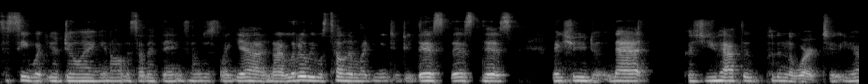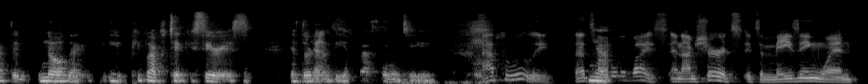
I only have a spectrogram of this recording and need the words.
to see what you're doing and all this other things. And I'm just like, yeah. And I literally was telling them like, you need to do this, this, this, make sure you're doing that. Cause you have to put in the work too. You have to know that you- people have to take you serious if they're going to be investing into you. Absolutely. That's Yeah. humble advice. And I'm sure it's it's amazing when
